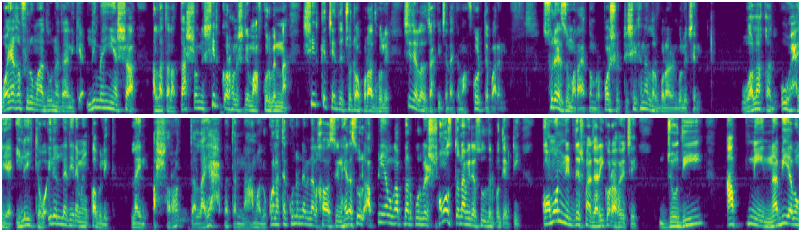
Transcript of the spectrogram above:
ওয়া ইয়াগফিরু মা দুনা যালিকা লিমান আল্লাহ তালা তার সঙ্গে শির করা হলে সেটি মাফ করবেন না। শিরকে চাইতে ছোট অপরাধ হলে সেটা আল্লাহ যাকে ইচ্ছা তাকে মাফ করতে পারেন। সূরা জুমার আয়াত নম্বর 65 সেখানে আল্লাহ আলামিন বলেছেন ওয়ালাকাদ উহিয়া ইলাইকা ওয়া ইলাল লাযিনা মিন ক্বাবলিক। লাইন আশরাকতা লা ইয়াহবাতান্না আমালুক। ওয়া লা তাকুনান্না মিনাল খাসিরিন হে রাসূল, আপনি এবং আপনার পূর্বের সমস্ত নবী রাসূলদের প্রতি একটি কমন নির্দেশনা জারি করা হয়েছে। যদি আপনি নবী এবং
